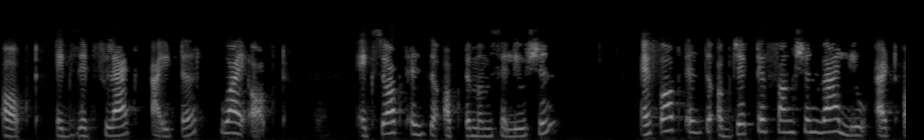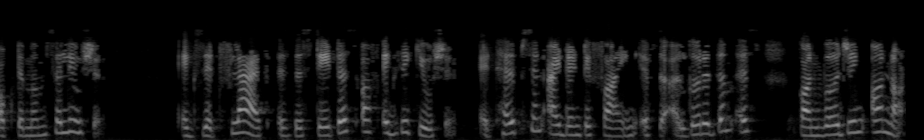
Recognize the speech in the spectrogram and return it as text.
fopt, exit flag, iter, yopt. Xopt is the optimum solution. fopt is the objective function value at optimum solution. Exit flag is the status of execution. It helps in identifying if the algorithm is converging or not.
